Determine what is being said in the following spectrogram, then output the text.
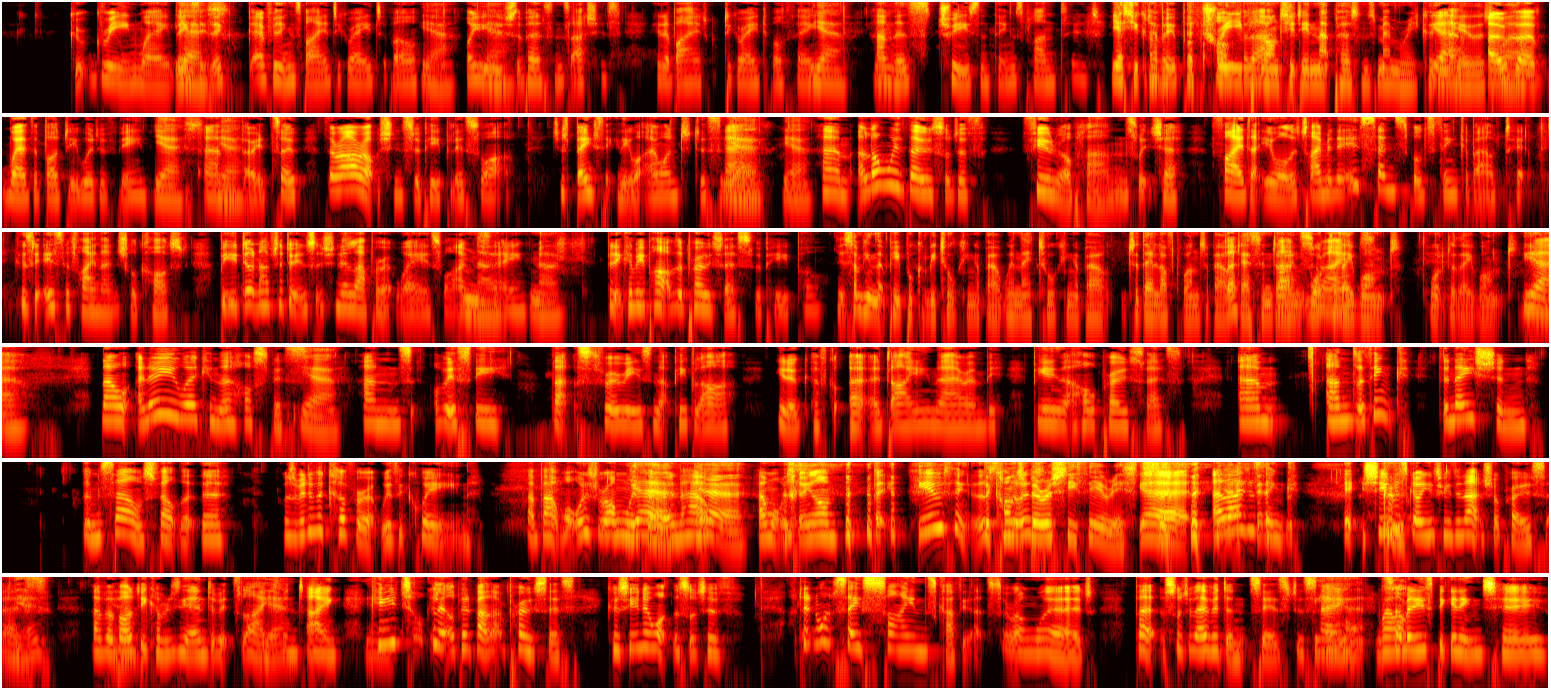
gr- green way. Basically, Yes. everything's biodegradable, Yeah, or you yeah. use the person's ashes in a biodegradable thing. yeah. And there's trees and things planted. yes, you could and have a, a tree planted in that person's memory, couldn't yeah, you? As over well. where the body would have been Yes, um, yeah, buried. So there are options for people. Is what just basically what I wanted to say. yeah, yeah. Um, along with those sort of funeral plans, which are fired at you all the time, and it is sensible to think about it because it is a financial cost, but you don't have to do it in such an elaborate way, is what I'm no, saying. no. But it can be part of the process for people. It's something that people can be talking about when they're talking about to their loved ones about That's- death and dying. What do they want? What do they want? Yeah. Now I know you work in the hospice. Yeah. and obviously that's for a reason that people are you know have got uh, are dying there and be, beginning that whole process um and i think the nation themselves felt that there was a bit of a cover up with the queen about what was wrong with yeah, her and how yeah. and what was going on but you think the this was- conspiracy theorists. yeah and i just think it, she was going through the natural process Yeah. of a Yeah. body coming to the end of its life Yeah. and dying. Yeah. Can you talk a little bit about that process? Because you know what the sort of, I don't want to say signs, Kathie, that's the wrong word, but sort of evidence is to say Yeah, well- somebody's beginning to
